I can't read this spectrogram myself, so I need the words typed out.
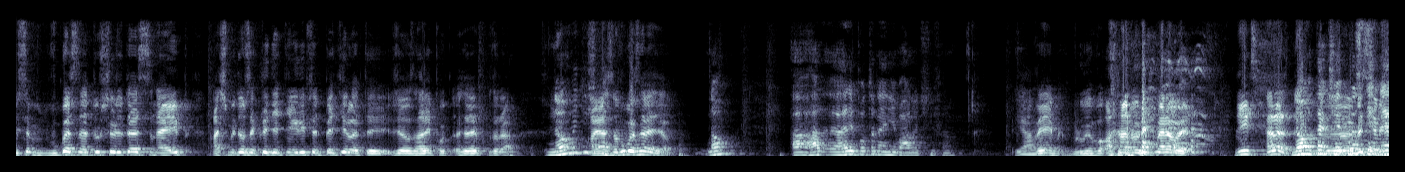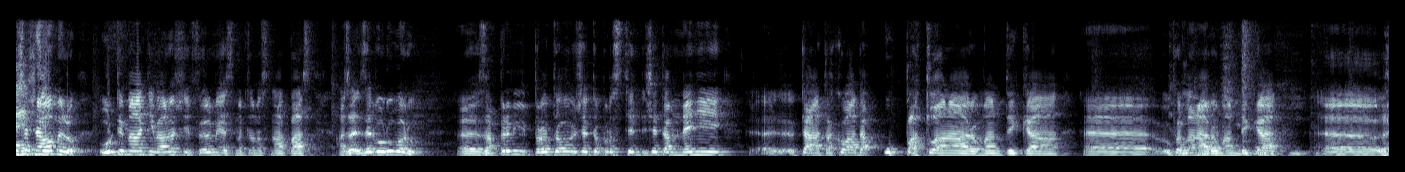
jsem vůbec netušil, že to je Snape, až mi to řekli děti někdy před pěti lety, že jo, z Harry, Pot- Harry Pottera. No, vidíš A já to? jsem vůbec nevěděl. No. A Ha- Harry Potter není vánoční film. Já vím, mluvím o Alanu Rickmanovi. Nic, hele, No, takže eh, prostě myslím, ne, že se chci- na omilu. Ultimátní vánoční film je Smrtonosná past a ze, ze dvou důvodů. Eh, Za prvý proto, že to prostě, že tam není eh, ta taková ta upatlaná romantika, uh, upatlaná romantika, uh,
